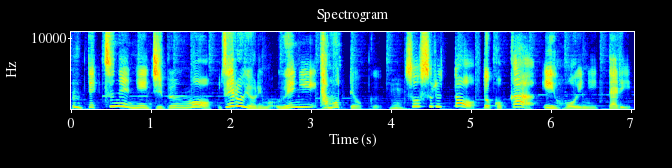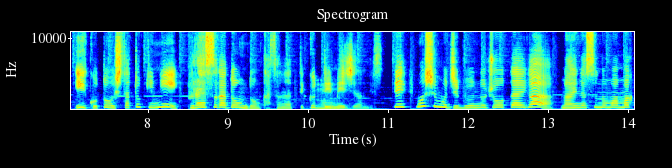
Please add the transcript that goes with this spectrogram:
うん、で常に自分をゼロよりも上に保っておく。うん。そうするとどこかいい方位に行ったりいいことをした時にプラスがどんどん重なっていくっていうイメージなんです。でもしも自分の状態がマイナスのまま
